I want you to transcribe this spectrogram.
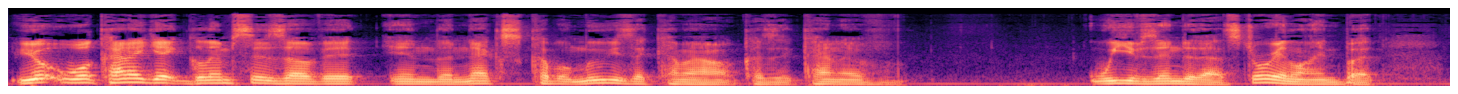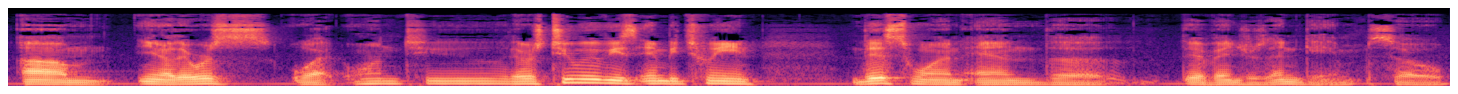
you we'll kind of get glimpses of it in the next couple movies that come out because it kind of weaves into that storyline. But um, you know, there was what one, two, there was two movies in between this one and the the Avengers Endgame, so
